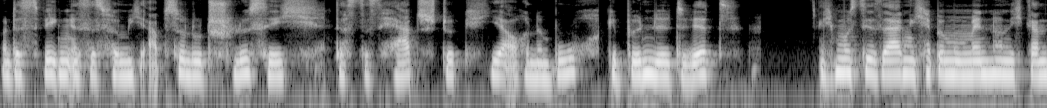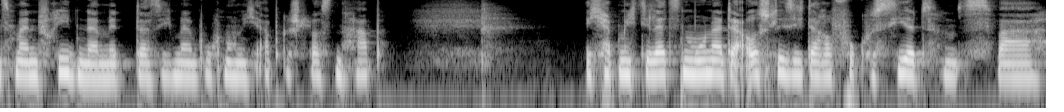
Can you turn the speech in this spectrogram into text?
Und deswegen ist es für mich absolut schlüssig, dass das Herzstück hier auch in einem Buch gebündelt wird. Ich muss dir sagen, ich habe im Moment noch nicht ganz meinen Frieden damit, dass ich mein Buch noch nicht abgeschlossen habe. Ich habe mich die letzten Monate ausschließlich darauf fokussiert und es war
